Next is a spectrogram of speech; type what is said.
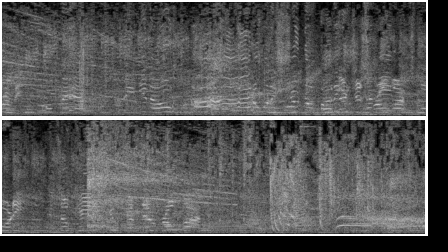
Oh man, I mean, you know, I, I don't want to shoot nobody. They're just robots, Morty. It's okay to shoot them. They're robots.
